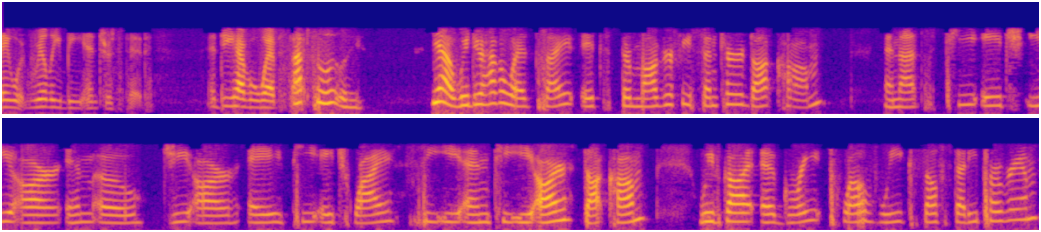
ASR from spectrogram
they would really be interested. And do you have a website? Absolutely. Yeah, we do have a website. It's thermographycenter.com, and that's T H E R M O G R A P H Y C E N T E R dot com. We've got a great 12-week self-study program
